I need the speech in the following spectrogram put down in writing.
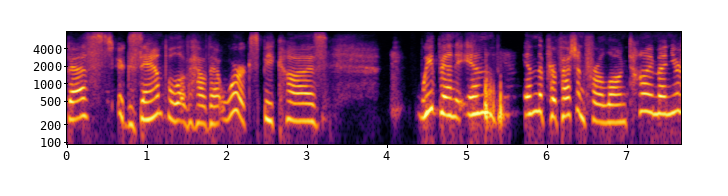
best example of how that works because we've been in in the profession for a long time and you're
